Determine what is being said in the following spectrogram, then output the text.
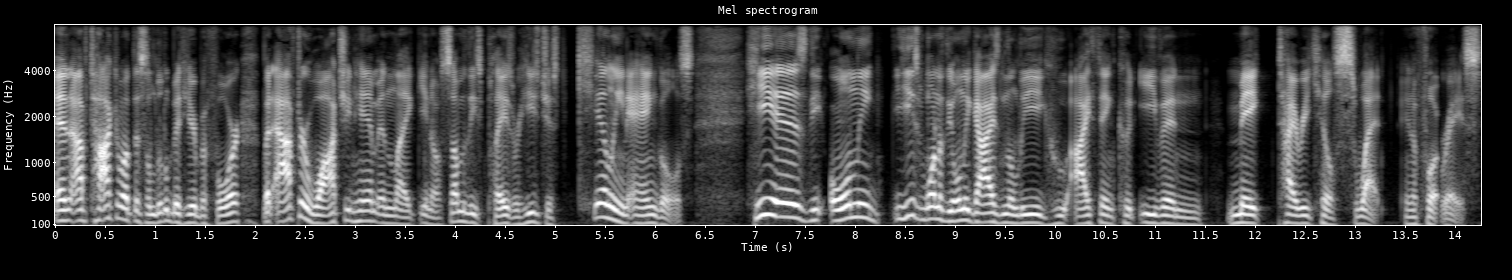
And I've talked about this a little bit here before, but after watching him and like, you know, some of these plays where he's just killing angles, he is the only he's one of the only guys in the league who I think could even make Tyreek Hill sweat in a foot race.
